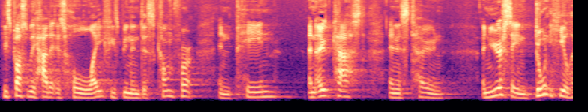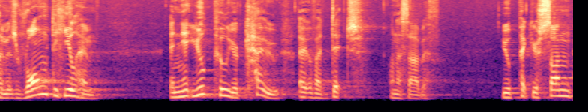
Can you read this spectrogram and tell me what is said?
he's possibly had it his whole life. He's been in discomfort, in pain, an outcast in his town. And you're saying, Don't heal him. It's wrong to heal him. And yet you'll pull your cow out of a ditch on a Sabbath. You'll pick your son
